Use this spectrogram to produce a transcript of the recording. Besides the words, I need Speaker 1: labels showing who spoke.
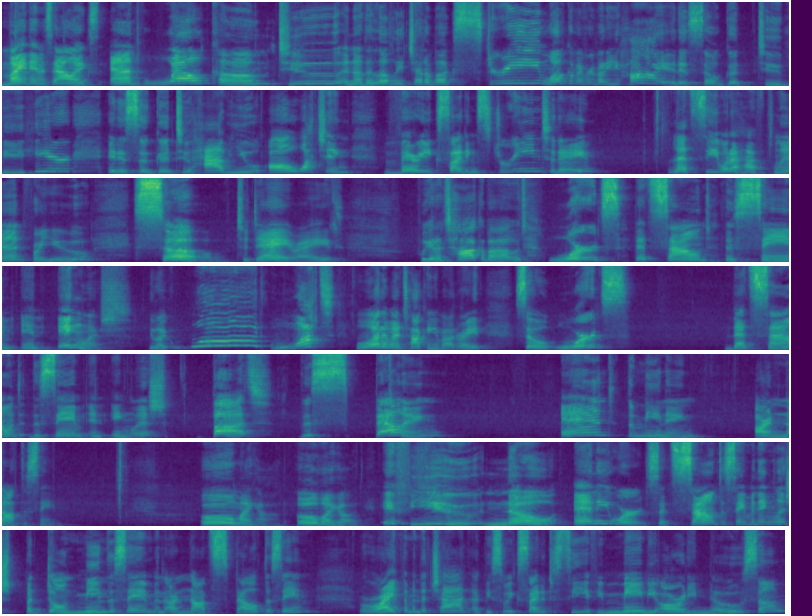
Speaker 1: My name is Alex, and welcome to another lovely Chatterbug stream. Welcome, everybody. Hi, it is so good to be here. It is so good to have you all watching. Very exciting stream today. Let's see what I have planned for you. So, today, right, we're going to talk about words that sound the same in English. You're like, what? What? What am I talking about, right? So, words that sound the same in English, but the spelling and the meaning are not the same. Oh my God. Oh my God. If you know any words that sound the same in English but don't mean the same and are not spelled the same, write them in the chat. I'd be so excited to see if you maybe already know some.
